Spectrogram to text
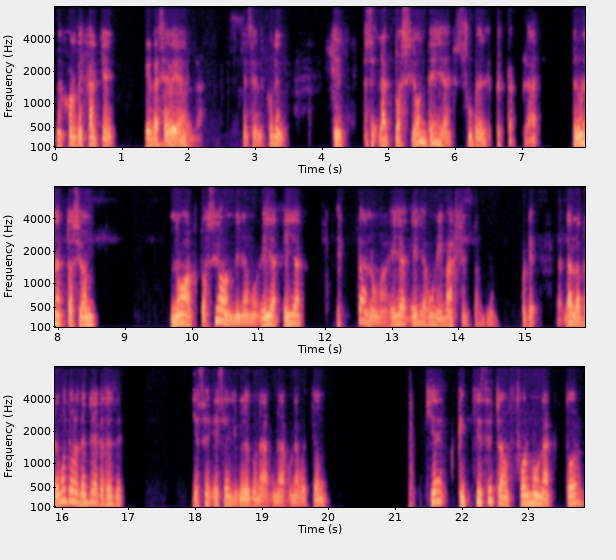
mejor dejar que, que, se, vean, que se descubriendo. la actuación de ella es súper espectacular, pero una actuación, no actuación, digamos, ella, ella está nomás, ella, ella es una imagen también. Porque la, la pregunta uno tendría que hacerse, y ese, ese yo creo que es una, una, una, cuestión, ¿qué, ¿en qué se transforma un actor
